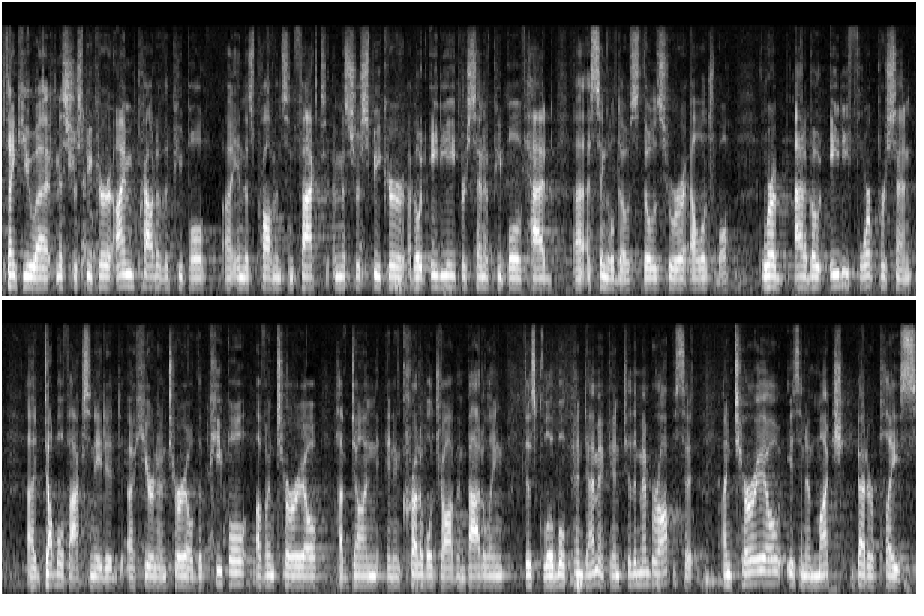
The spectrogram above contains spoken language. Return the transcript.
Thank you, uh, Mr. Speaker. I'm proud of the people uh, in this province. In fact, uh, Mr. Speaker, about 88% of people have had uh, a single dose, those who are eligible. We're at about 84% uh, double vaccinated uh, here in Ontario. The people of Ontario have done an incredible job in battling this global pandemic. And to the member opposite, Ontario is in a much better place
